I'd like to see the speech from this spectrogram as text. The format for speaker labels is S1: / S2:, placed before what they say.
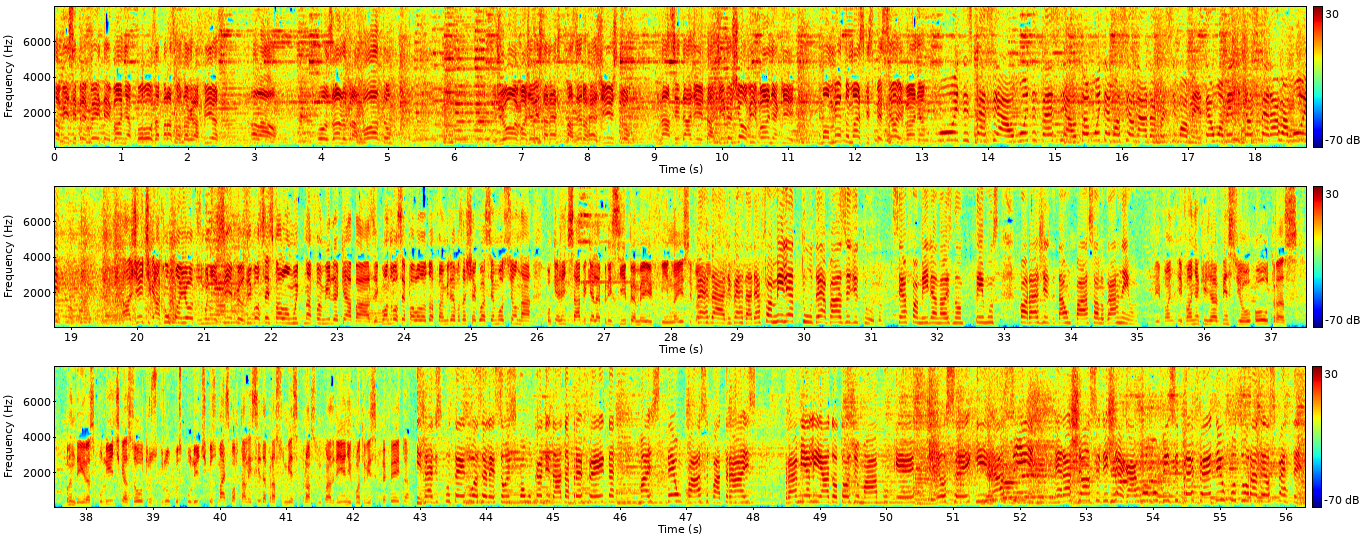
S1: A vice-prefeita Ivânia pousa para as fotografias. Olha lá, ó, posando para foto. João Evangelista Neste fazendo registro na cidade de Itati. Deixa eu ouvir Ivânia aqui. Momento mais que especial, Ivânia.
S2: Muito especial, muito especial. Estou muito emocionada com esse momento. É um momento que eu muito.
S1: A gente acompanhou outros municípios e vocês falam muito na família que é a base. Quando você falou da tua família, você chegou a se emocionar, porque a gente sabe que ela é princípio, é meio e fim, não é isso, Ivânia?
S2: Verdade, verdade. A família é tudo, é a base de tudo. Sem a família, nós não temos coragem de dar um passo a lugar nenhum.
S1: Ivânia, Ivânia que já vivenciou outras bandeiras políticas, outros grupos políticos mais fortalecida para assumir esse próximo quadrinho enquanto vice-prefeita?
S2: Já disputei duas eleições como candidata a prefeita, mas dei um passo para trás para me aliar ao doutor Gilmar, porque eu sei que assim era a chance de chegar como vice-prefeito e o futuro a Deus pertence.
